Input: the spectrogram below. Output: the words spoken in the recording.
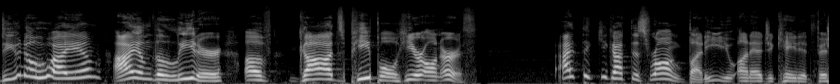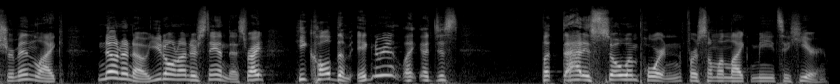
Do you know who I am? I am the leader of God's people here on earth. I think you got this wrong, buddy, you uneducated fisherman. Like, no, no, no, you don't understand this, right? He called them ignorant? Like, it just, but that is so important for someone like me to hear.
